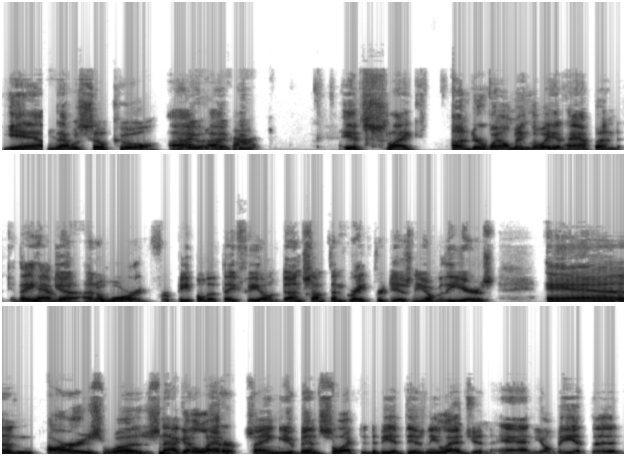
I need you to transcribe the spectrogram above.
Yeah, that was so cool. I, I, I it's like underwhelming the way it happened. They have uh, an award for people that they feel have done something great for Disney over the years. And ours was, now I got a letter saying you've been selected to be a Disney legend and you'll be at the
